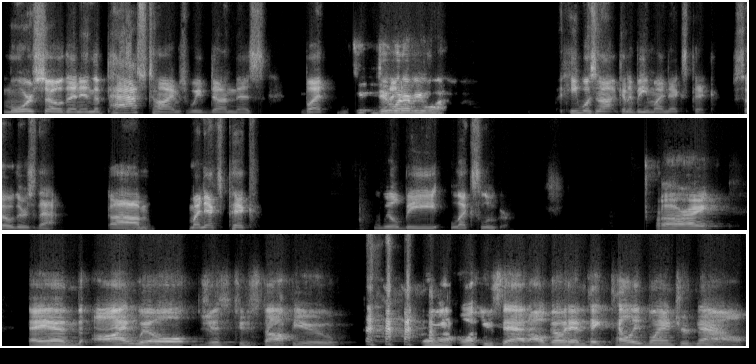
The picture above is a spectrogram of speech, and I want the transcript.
more so than in the past times we've done this. But do, do whatever I, you want he was not going to be my next pick. So there's that. Um, mm-hmm. My next pick will be Lex Luger. All right. And I will, just to stop you what you said, I'll go ahead and take Tully Blanchard now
